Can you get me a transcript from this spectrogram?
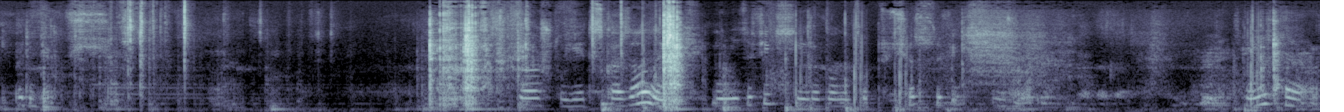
и приберусь. Да, что я это сказала и, не зафиксировала. Вот сейчас зафиксировала. Не знаю.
